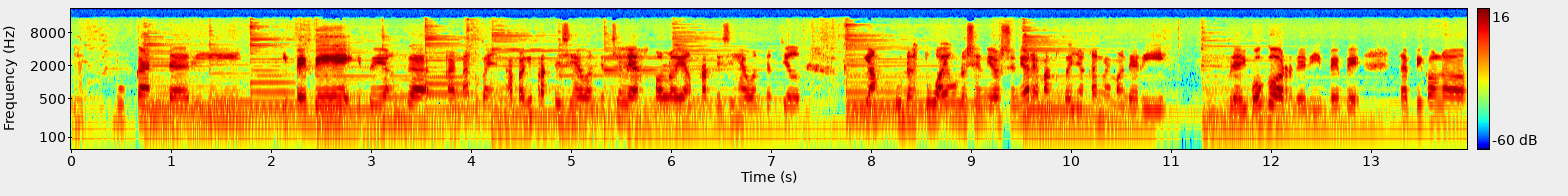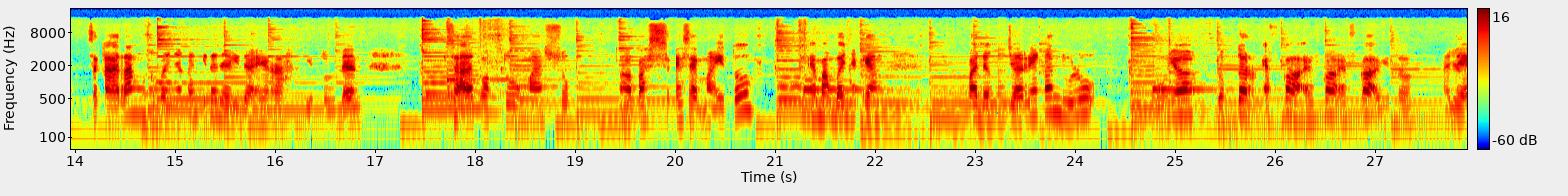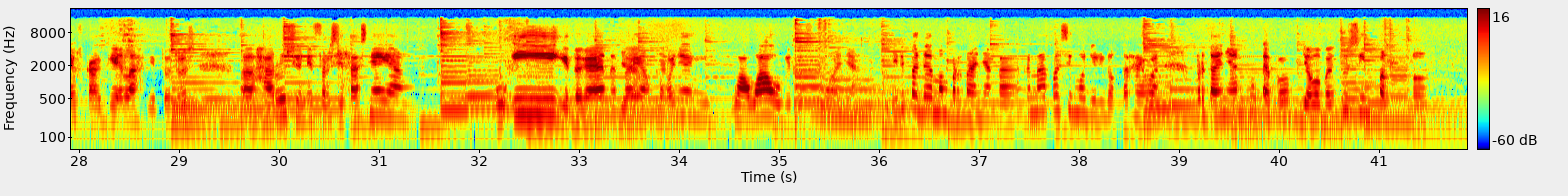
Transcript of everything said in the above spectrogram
Hmm. bukan dari IPB gitu ya enggak. Karena kebanyakan apalagi praktisi hewan kecil ya. Kalau yang praktisi hewan kecil yang udah tua yang udah senior senior emang kebanyakan memang dari dari Bogor dari IPB tapi kalau sekarang kebanyakan kita dari daerah gitu. Dan saat waktu masuk uh, pas SMA itu emang banyak yang pada ngejarnya kan dulu maunya dokter FK FK FK gitu. Ada yeah. FKG lah gitu. Terus uh, harus universitasnya yang UI gitu kan atau yeah. yang pokoknya yang wow wow gitu semuanya jadi pada mempertanyakan kenapa sih mau jadi dokter hewan? Pertanyaanku eh jawabanku simpel.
